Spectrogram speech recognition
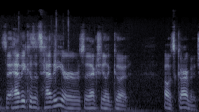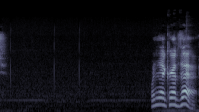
Is it heavy because it's heavy, or is it actually, like, good? Oh, it's garbage. When did I grab that?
